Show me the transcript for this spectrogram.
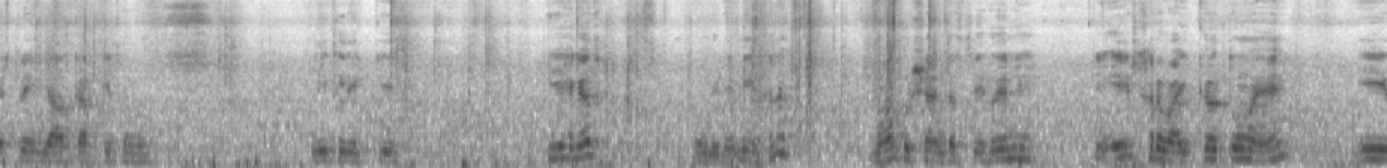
ਇਸ ਤਰ੍ਹਾਂ ਯਾਦ ਕਰਕੇ ਤੁਹਾਨੂੰ ਲਿਖ ਲਿਖ ਕੇ ਇਹ ਹੈਗਾ ਸੁਣਦੇ ਰਹਿੰਦੇ ਆ ਹਨਾ? ਮਹਾਂਪੁਰਸ਼ਾਂ ਨੇ ਦੱਸੇ ਹੋਏ ਨੇ। ਤੇ ਇਹ ਸਰਵਾਈਕਲ ਤੋਂ ਹੈ ਇਹ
